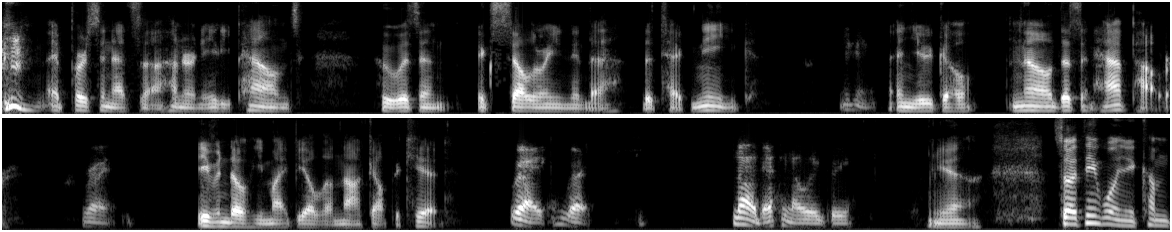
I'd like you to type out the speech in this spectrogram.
a person that's 180 pounds who isn't accelerating the, the technique, hmm and you go, no, doesn't have power, right, even though he might be able to knock out the kid. right, right. No, I definitely agree. Yeah. So I think when you come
